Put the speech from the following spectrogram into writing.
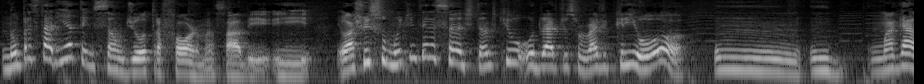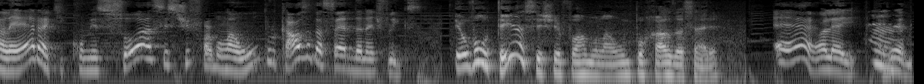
não prestaria atenção de outra forma, sabe? E eu acho isso muito interessante, tanto que o, o Drive to Survive criou um, um, uma galera que começou a assistir Fórmula 1 por causa da série da Netflix eu voltei a assistir Fórmula 1 por causa da série. É, olha aí. Tá hum. vendo?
